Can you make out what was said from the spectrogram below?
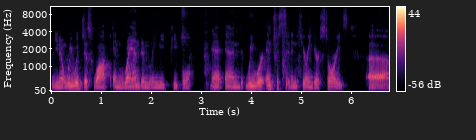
you know, we would just walk and randomly meet people, and, and we were interested in hearing their stories. Uh,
